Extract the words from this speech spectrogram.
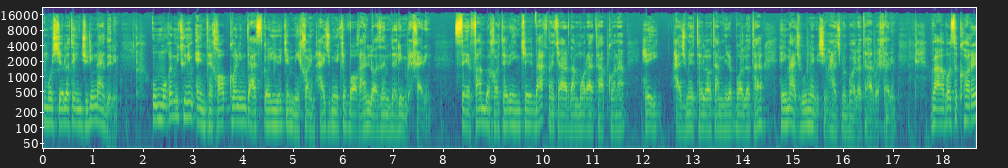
مشکلات اینجوری نداریم. اون موقع می‌تونیم انتخاب کنیم دستگاهی که می‌خوایم حجمی که واقعا لازم داریم بخریم. صرفا به خاطر اینکه وقت نکردم مرتب کنم هی حجم اطلاعاتم میره بالاتر هی مجبور نمیشیم حجم بالاتر بخریم. و واسه کار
